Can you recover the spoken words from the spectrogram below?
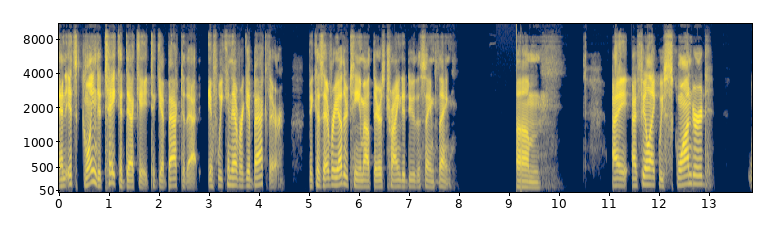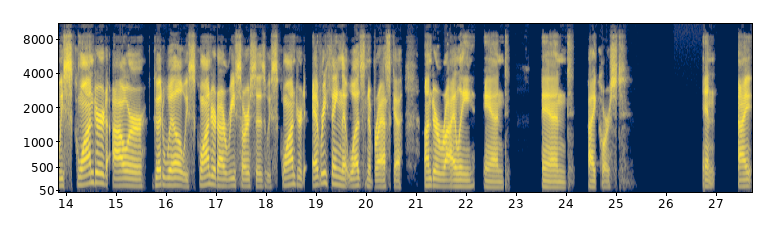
and it's going to take a decade to get back to that if we can ever get back there because every other team out there is trying to do the same thing um i i feel like we squandered we squandered our goodwill we squandered our resources we squandered everything that was nebraska under riley and and Eichorst. and i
